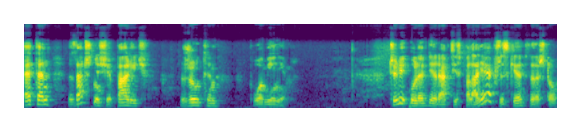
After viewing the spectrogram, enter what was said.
eten zacznie się palić żółtym płomieniem czyli ulegnie reakcji spalania, jak wszystkie zresztą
